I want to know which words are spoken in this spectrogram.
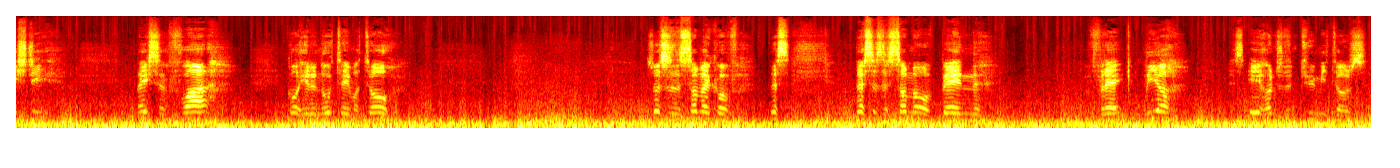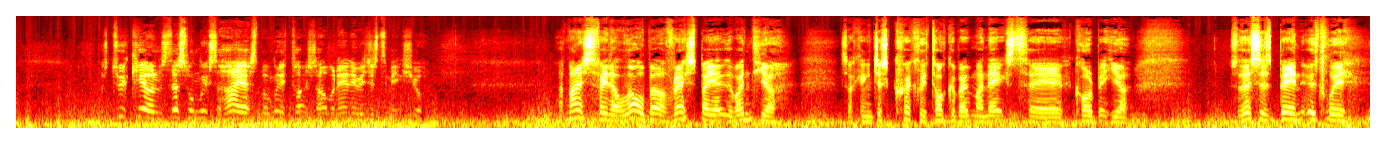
High street, nice and flat, got here in no time at all. So this is the summit of this this is the summit of Ben Vrek Lear. It's 802 metres. There's two cairns, this one looks the highest, but I'm going to touch that one anyway just to make sure. I've managed to find a little bit of respite out the wind here, so I can just quickly talk about my next uh, Corbett here. So this is Beinn Udlaidh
